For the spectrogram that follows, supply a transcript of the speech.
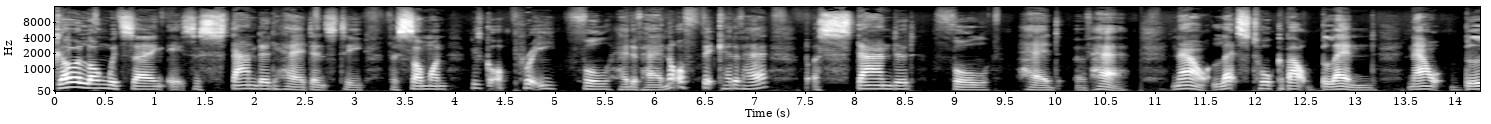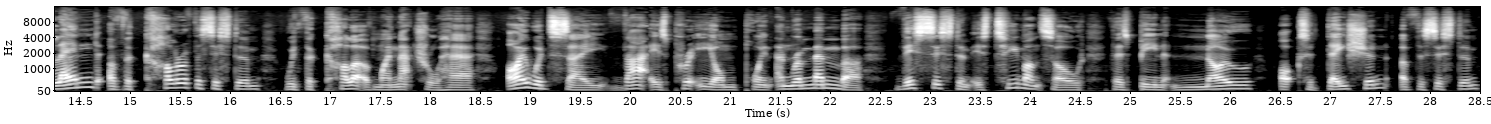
go along with saying it's a standard hair density for someone who's got a pretty full head of hair. Not a thick head of hair, but a standard full head of hair. Now, let's talk about blend. Now, blend of the color of the system with the color of my natural hair, I would say that is pretty on point. And remember, this system is two months old. There's been no oxidation of the system.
